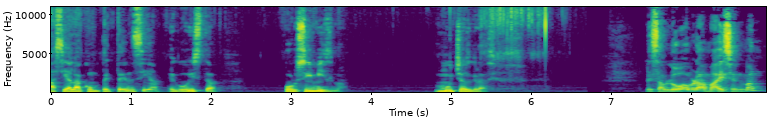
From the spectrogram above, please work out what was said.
hacia la competencia egoísta por sí misma. Muchas gracias. Les habló Abraham Eisenman,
